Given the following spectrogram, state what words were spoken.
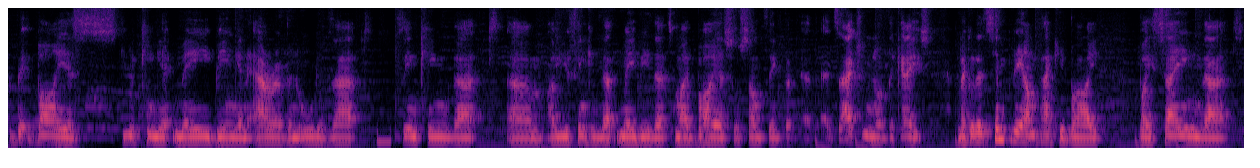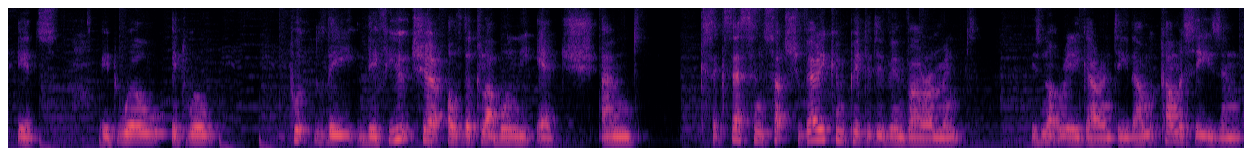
a bit biased looking at me being an Arab and all of that, thinking that, um, are you thinking that maybe that's my bias or something? But it's actually not the case. And I could simply unpack it by by saying that it's it will it will put the the future of the club on the edge and success in such a very competitive environment is not really guaranteed. And come a season,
